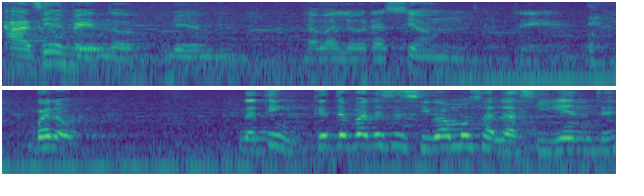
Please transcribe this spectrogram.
Ah, sí, respeto, bien, La valoración de... Bueno, Natín, ¿qué te parece si vamos a la siguiente?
